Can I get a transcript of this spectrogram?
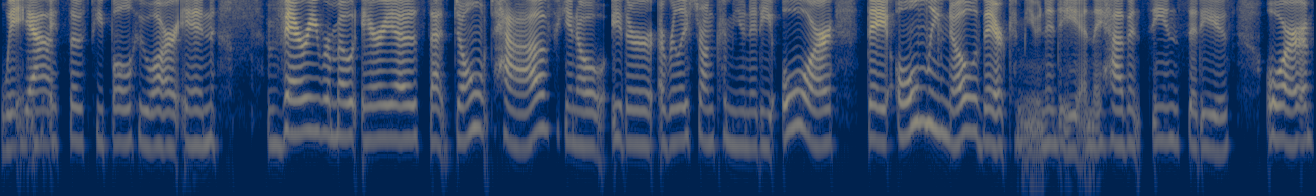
wing. Yeah. It's those people who are in very remote areas that don't have, you know, either a really strong community or they only know their community and they haven't seen cities or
